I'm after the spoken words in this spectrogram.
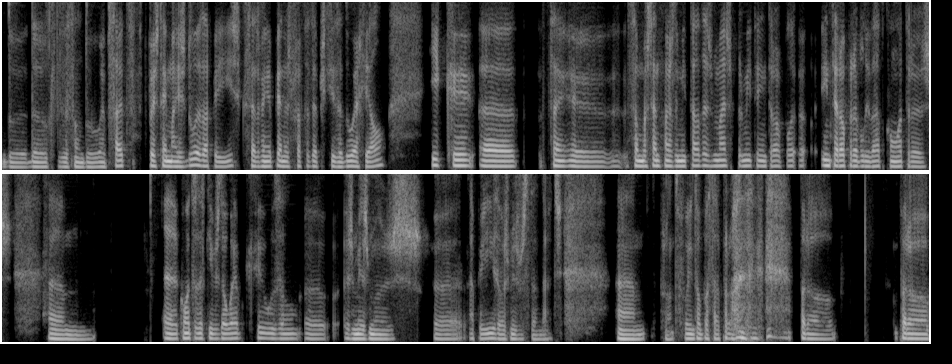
do, da utilização do website. Depois tem mais duas APIs que servem apenas para fazer pesquisa do URL e que uh, tem, uh, são bastante mais limitadas, mas permitem interoperabilidade com outras um, uh, com outros arquivos da web que usam as mesmas APIs ou os mesmos standards. Um, pronto, vou então passar para o, para, o, para, o,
